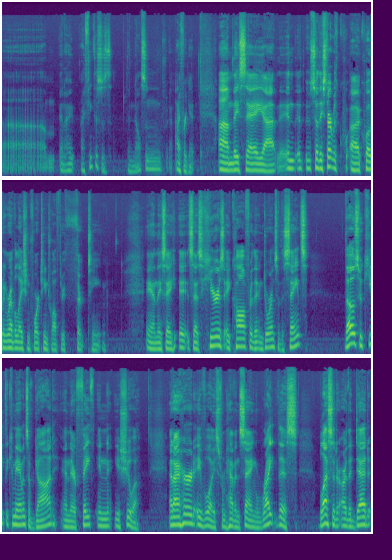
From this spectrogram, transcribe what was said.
um, and I, I think this is the Nelson, I forget. Um, they say, uh, and uh, so they start with qu- uh, quoting Revelation 14, 12 through 13. And they say, it says, Here is a call for the endurance of the saints those who keep the commandments of God and their faith in Yeshua. And I heard a voice from heaven saying, Write this Blessed are the dead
